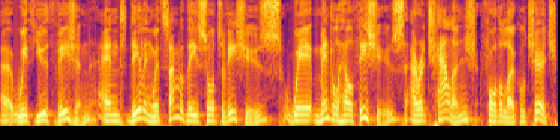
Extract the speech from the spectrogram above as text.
uh, with Youth Vision and dealing with some of these sorts of issues where mental health issues are a challenge for the local church.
